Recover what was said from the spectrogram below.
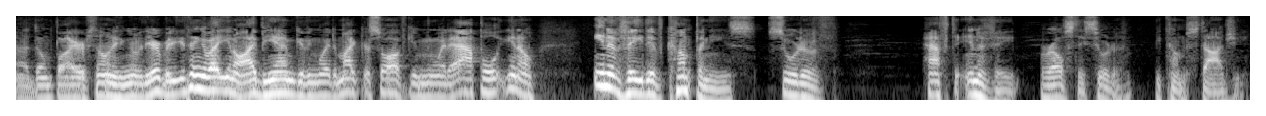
uh, don't buy or sell anything over the air. But you think about, you know, IBM giving away to Microsoft, giving away to Apple, you know, innovative companies sort of have to innovate or else they sort of become stodgy.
